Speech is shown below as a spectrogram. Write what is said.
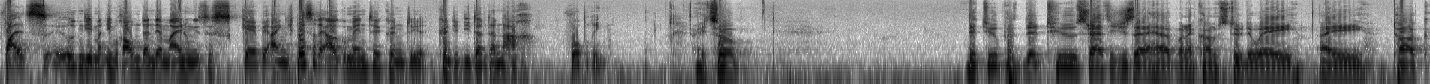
Falls irgendjemand im Raum dann der Meinung ist, es gäbe eigentlich bessere Argumente, könnte, könnte die dann danach vorbringen. Right, so the two the two strategies that I have when it comes to the way I talk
